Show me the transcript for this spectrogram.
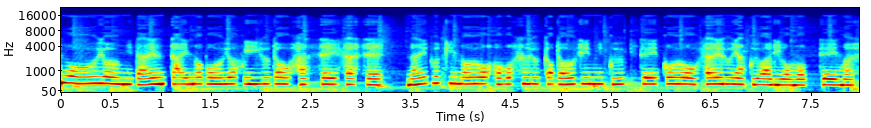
身を覆うように楕円体の防御フィールドを発生させ、内部機能を保護すると同時に空気抵抗を抑える役割を持っています。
